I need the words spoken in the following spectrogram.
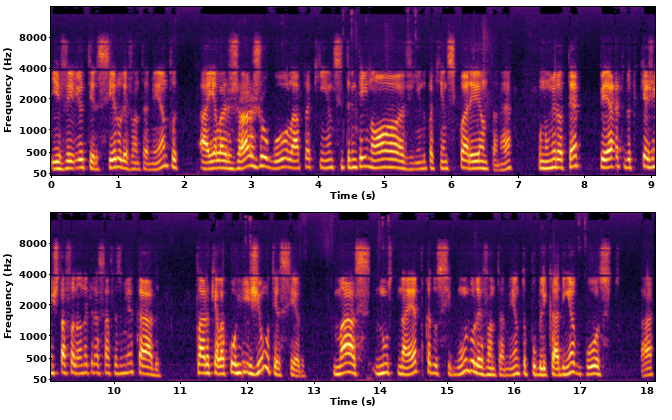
e veio o terceiro levantamento, aí ela já jogou lá para 539, indo para 540, né? Um número até perto do que a gente está falando aqui das safras do mercado. Claro que ela corrigiu no terceiro, mas no, na época do segundo levantamento, publicado em agosto, tá?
